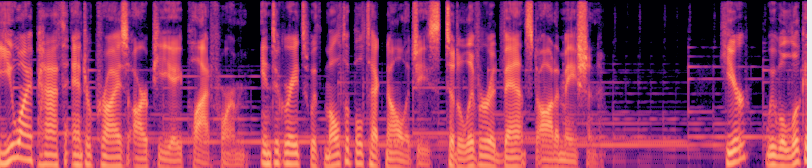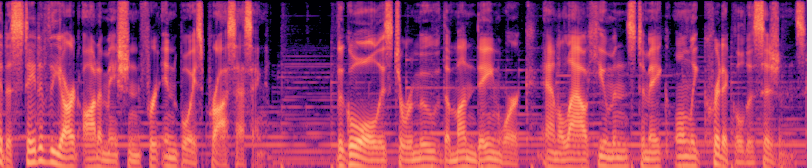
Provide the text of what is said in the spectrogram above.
The UiPath Enterprise RPA platform integrates with multiple technologies to deliver advanced automation. Here, we will look at a state-of-the-art automation for invoice processing. The goal is to remove the mundane work and allow humans to make only critical decisions.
